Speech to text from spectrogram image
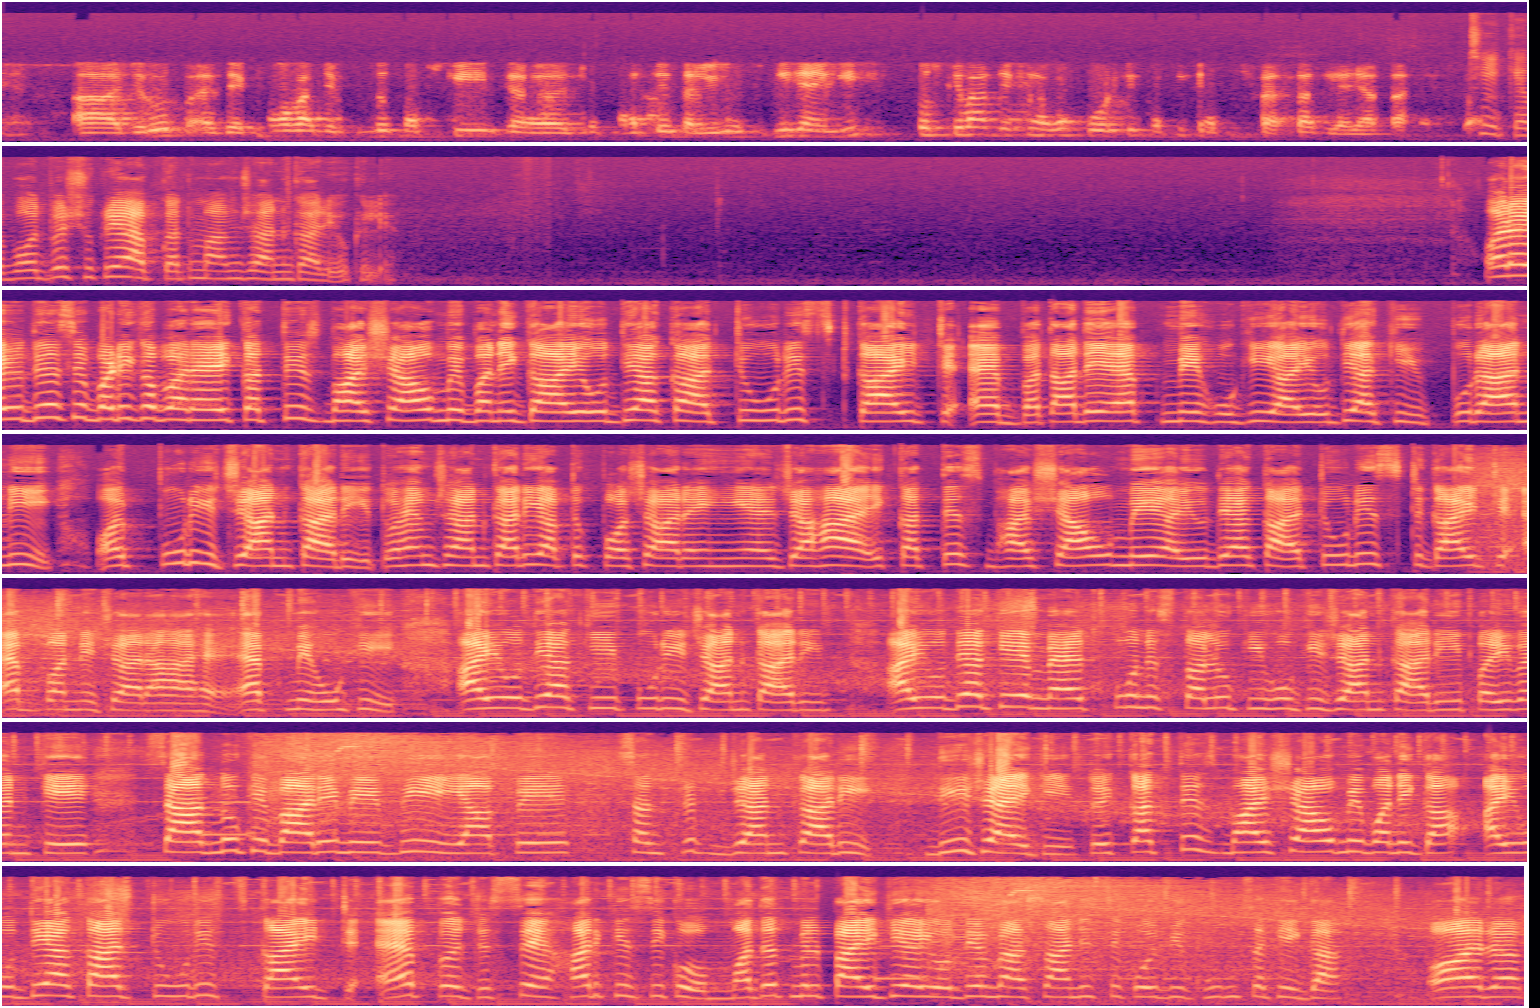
ज़रूर देखना होगा, जब हिंदू पक्ष की जो बातें दलीलें सुनी जाएँगी तो उसके बाद देखना होगा कोर्ट की तरफ़ क्या कुछ फैसला दिया जाता है। ठीक है बहुत बहुत शुक्रिया आपका तमाम जानकारियों के लिए। और अयोध्या से बड़ी खबर है, इकतीस भाषाओं में बनेगा अयोध्या का टूरिस्ट गाइड ऐप बता दें ऐप में होगी अयोध्या की पुरानी और पूरी जानकारी। तो अहम जानकारी आप तक तो पहुँचा रही हैं, जहाँ इकतीस भाषाओं में अयोध्या का टूरिस्ट गाइड ऐप बनने जा रहा है। ऐप में होगी अयोध्या की पूरी जानकारी। अयोध्या के महत्वपूर्ण स्थलों की होगी जानकारी। परिवहन के साधनों के बारे में भी यहाँ पे संक्षिप्त जानकारी। दी जाएगी। तो इकतीस भाषाओं में बनेगा अयोध्या का टूरिस्ट गाइड ऐप जिससे हर किसी को मदद मिल पाएगी। अयोध्या में आसानी से कोई भी घूम सकेगा। और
